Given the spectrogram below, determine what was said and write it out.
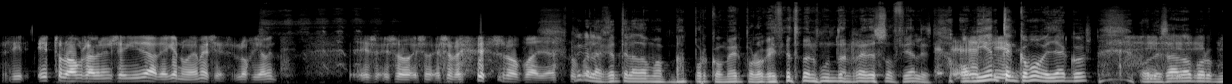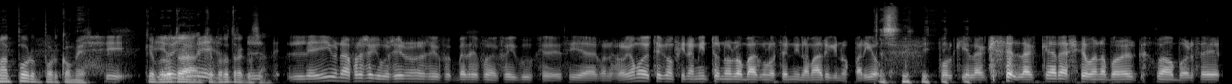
Es decir, esto lo vamos a ver enseguida de aquí a nueve meses, lógicamente. Eso, eso, eso, eso, no- eso no falla. no Creo que la gente le ha dado más, más por comer, por lo que dice todo el mundo en redes sociales. O Eh, mienten sí. como bellacos, o Sí, les ha dado sí. por, más por, por comer Sí. que, por Yo- otra, yo le- que por otra cosa. le- leí una frase que pusieron, no sé si parece que fue en Facebook, que decía, cuando salgamos de este confinamiento no lo va a conocer ni la madre que nos parió, porque la, las caras se van a poner, van a parecer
